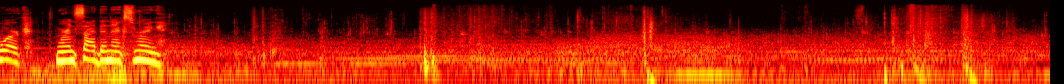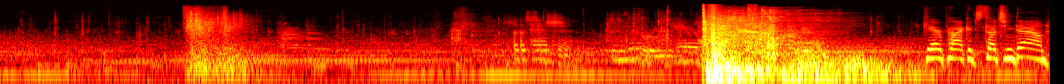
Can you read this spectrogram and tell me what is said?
Work. We're inside the next ring. Attention. Package. Care package touching down.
